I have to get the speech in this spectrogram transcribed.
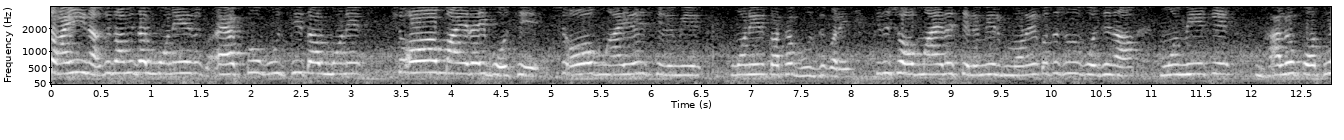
চাই না, কিন্তু আমি তার মনের এত বুঝি, তার মনের সব মায়েরাই বোঝে, সব মায়েরাই ছেলে মেয়ের মনের কথা বুঝতে পারে। কিন্তু সব মায়েরা ছেলে মেয়ের মনের কথা শুধু বোঝে না মেয়েকে ভালো পথে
